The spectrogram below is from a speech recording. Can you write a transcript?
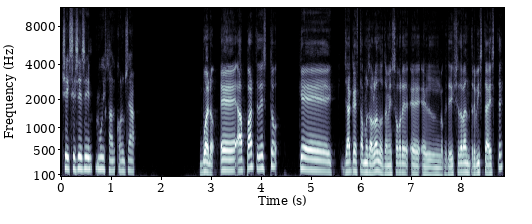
sí, sí, sí, sí, muy hardcore. O sea, Bueno, eh, aparte de esto, que ya que estamos hablando también sobre eh, lo que te he dicho de la entrevista este,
